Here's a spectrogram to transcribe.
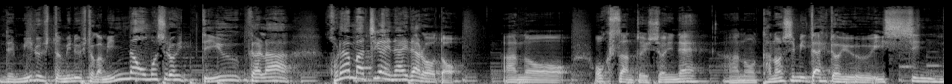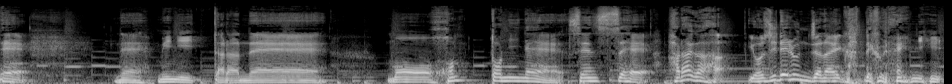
で、見る人見る人がみんな面白いって言うから、これは間違いないだろうと。あの、奥さんと一緒にね、あの、楽しみたいという一心で、ね、見に行ったらね、もう本当にね、先生、腹がよじれるんじゃないかってぐらいに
